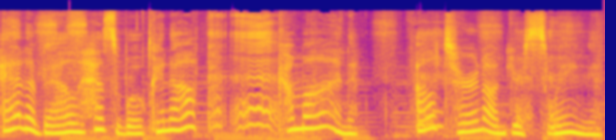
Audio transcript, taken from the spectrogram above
Annabell has woken up. Come on, I'll turn on your swing.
